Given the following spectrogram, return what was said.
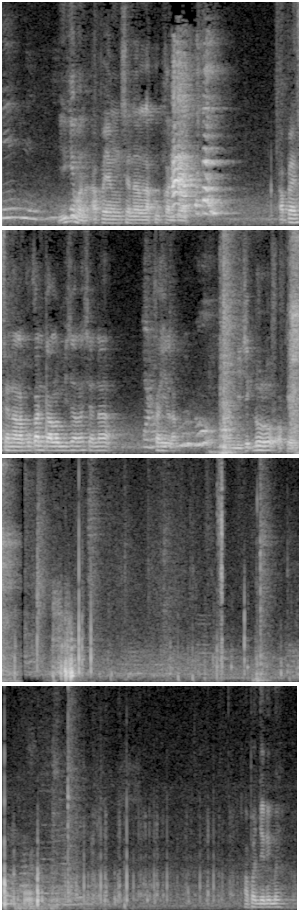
Iya gimana? Apa yang Sena lakukan? ah Apa yang Sena lakukan kalau misalnya Sena yang kehilang? dulu Bicik dulu, oke. Apa jadi Mbak?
